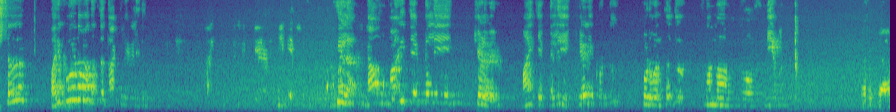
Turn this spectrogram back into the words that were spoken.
ಇಷ್ಟೆಲ್ಲ ಪರಿಪೂರ್ಣವಾದಂಥ ದಾಖಲೆಗಳಿದೆ. ಇಲ್ಲ, ನಾವು ಮಾಹಿತಿ ಹಕ್ಕಲ್ಲಿ ಕೇಳಬೇಕು. ಮಾಹಿತಿ ಹಕ್ಕಲ್ಲಿ ಕೇಳಿಕೊಂಡು ಕೊಡುವಂಥದ್ದು ನಮ್ಮ ಒಂದು ನಿಯಮ. ಸಾಧಾರಣ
